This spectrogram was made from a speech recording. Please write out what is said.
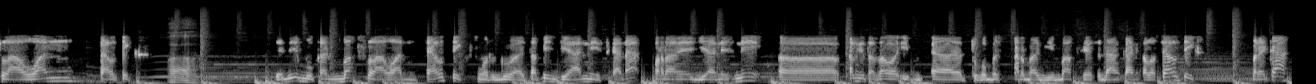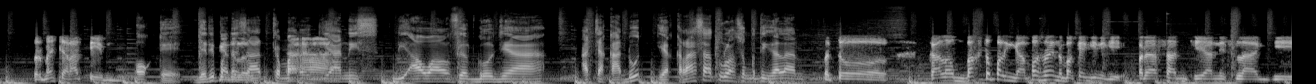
lawan Celtics. Heeh. Jadi bukan Bucks lawan Celtics menurut gue, tapi Giannis karena perannya Giannis ini eh, kan kita tahu eh, cukup besar bagi Bucks ya. Sedangkan kalau Celtics mereka bermain secara tim. Oke, jadi pada Gitu saat kemarin Ah. Giannis di awal field goalnya acak kadut, ya kerasa tuh langsung ketinggalan. Betul. Kalau Bucks tuh paling gampang sebenarnya nebaknya gini Gi. Pada saat Giannis lagi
